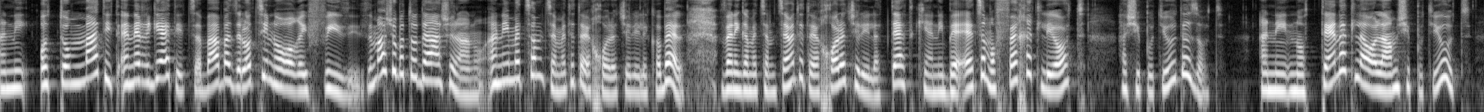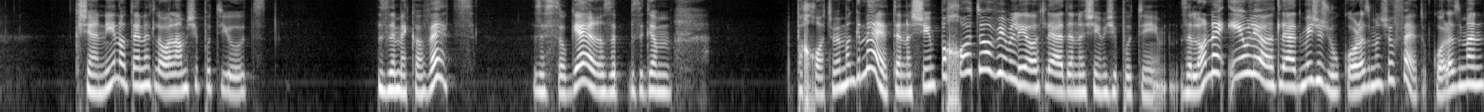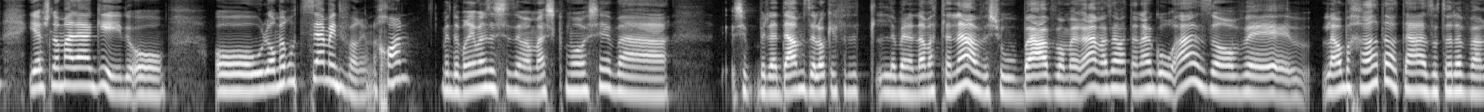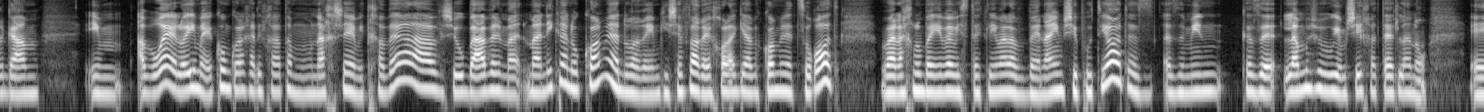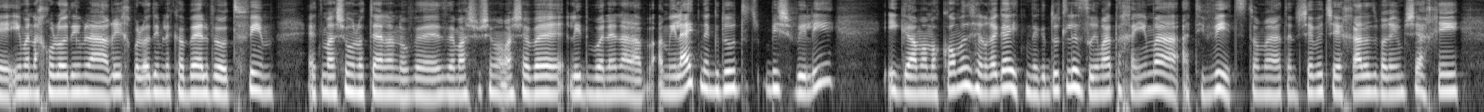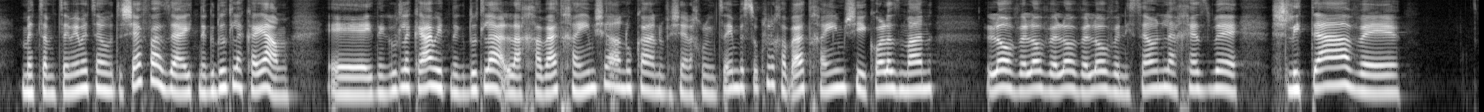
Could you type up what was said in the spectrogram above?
אני אוטומטית, אנרגטית, סבבה? זה לא צינור הרי פיזי, זה משהו בתודעה שלנו. אני מצמצמת את היכולת שלי לקבל. ואני גם מצמצמת את היכולת שלי לתת, כי אני בעצם הופכת להיות השיפוטיות הזאת. אני נותנת לעולם שיפוטיות. כשאני נותנת לעולם שיפוטיות, זה מכווץ, זה סוגר, זה, זה גם פחות ממגנט. אנשים פחות אוהבים להיות ליד אנשים שיפוטיים. זה לא נעים להיות ליד מישהו שהוא כל הזמן שופט, הוא כל הזמן יש לו מה להגיד, או, או הוא לא מרוצה מדברים, נכון? מדברים על זה שזה ממש כמו שב... שבן אדם זה לא כיף לתת לבן אדם מתנה, ושהוא בא ואומר, אה, מה זה המתנה הגרועה הזו, ולמה בחרת אותה? אז אותו דבר גם עם הבורא, אלוהים, היקום, כל אחד יבחר את המונח שמתחבר אליו, שהוא בא ומעניק לנו כל מיני דברים, כי שפע הרי יכול להגיע בכל מיני צורות, ואנחנו באים ומסתכלים עליו בעיניים שיפוטיות, אז, זה מין כזה, למה שהוא ימשיך לתת לנו, אה, אם אנחנו לא יודעים להעריך ולא יודעים לקבל ועוטפים את מה שהוא נותן לנו, וזה משהו שממש שווה להתבונן עליו. המילה התנגדות בשבילי, היא גם המקום הזה של רגע התנגדות לזרימת החיים הטבעית. זאת אומרת, אני חושבת שאחד הדברים שהכי מצמצמים אצלנו את השפע, זה ההתנגדות לקיים. Uh, התנגדות לקיים, התנגדות לחוויית חיים שלנו כאן, ושאנחנו נמצאים בסוג של חוויית חיים שהיא כל הזמן לא ולא ולא ולא, וניסיון להאחז בשליטה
